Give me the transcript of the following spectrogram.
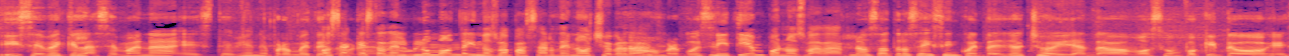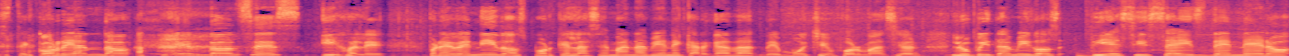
y se ve que la semana este viene prometedora. O sea que esto del Blue Monday nos va a pasar de noche, ¿verdad? No, hombre, pues ni tiempo nos va a dar. Nosotros 6:58 y ya andábamos un poquito este corriendo. Entonces, híjole, prevenidos porque la semana viene cargada de mucha información. Lupita, amigos, 16 de enero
